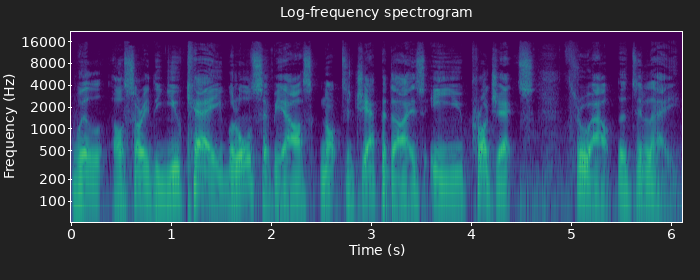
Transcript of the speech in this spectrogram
will, or sorry, the UK will also be asked not to jeopardise EU projects throughout the delay.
